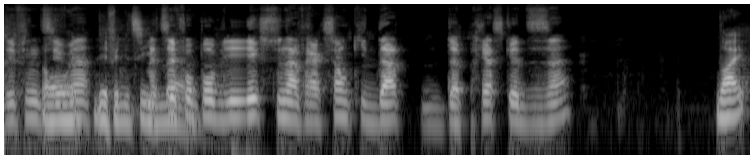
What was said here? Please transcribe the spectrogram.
définitivement. oui, définitivement. Mais tu sais, il faut pas oublier que c'est une attraction qui date de presque 10 ans. Ouais. Tu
